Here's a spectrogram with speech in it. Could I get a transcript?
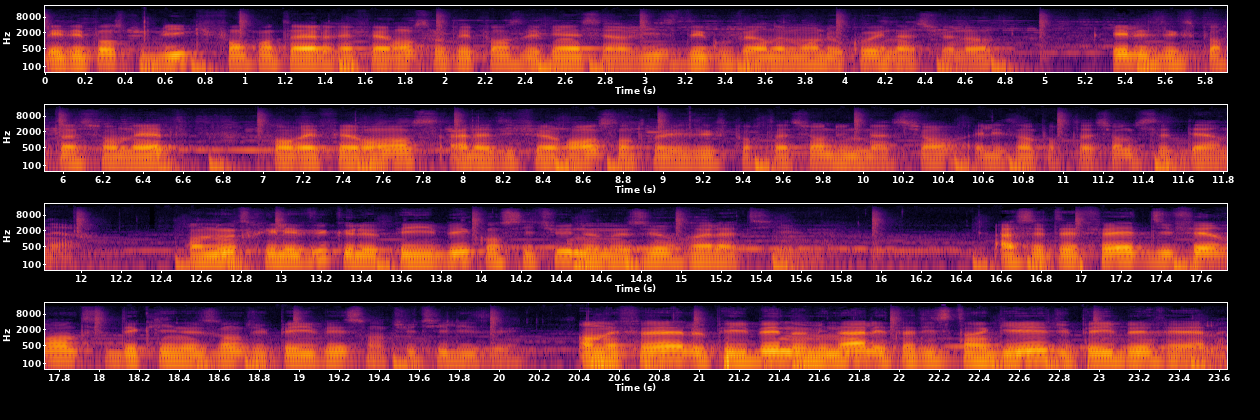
Les dépenses publiques font quant à elles référence aux dépenses des biens et services des gouvernements locaux et nationaux, et les exportations nettes font référence à la différence entre les exportations d'une nation et les importations de cette dernière. En outre, il est vu que le PIB constitue une mesure relative. À cet effet, différentes déclinaisons du PIB sont utilisées. En effet, le PIB nominal est à distinguer du PIB réel.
